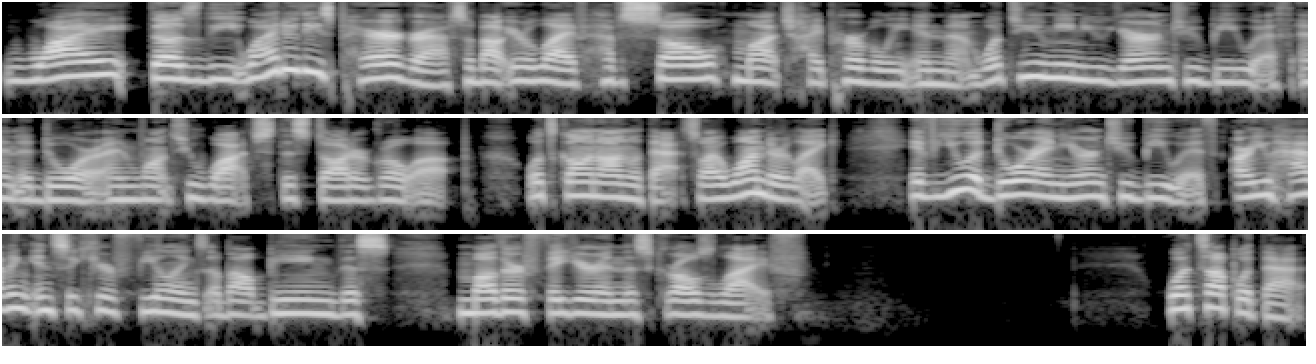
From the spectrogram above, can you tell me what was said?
why does the why do these paragraphs about your life have so much hyperbole in them? What do you mean you yearn to be with and adore and want to watch this daughter grow up? What's going on with that? So i wonder like if you adore and yearn to be with are you having insecure feelings about being this mother figure in this girl's life? What's up with that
